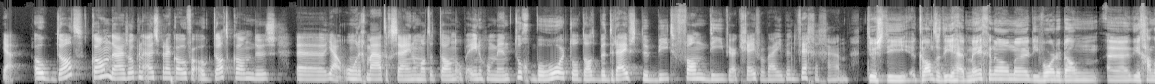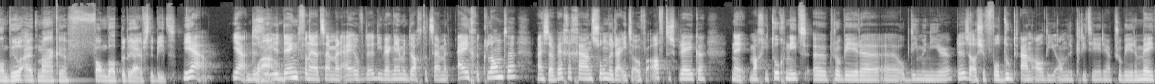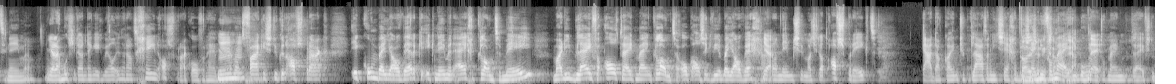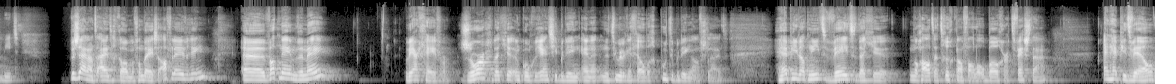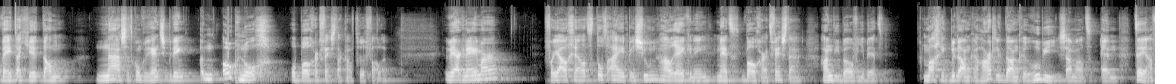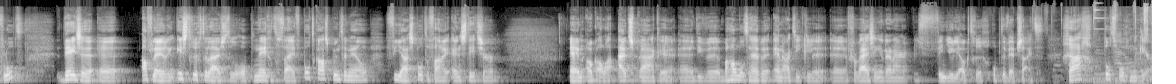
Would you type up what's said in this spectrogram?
Ja, ook dat kan, daar is ook een uitspraak over, ook dat kan dus eh, ja, onrechtmatig zijn, omdat het dan op enig moment toch behoort tot dat bedrijfsdebiet van die werkgever waar je bent weggegaan. dus die klanten die je hebt meegenomen, die, worden dan, eh, die gaan dan deel uitmaken van dat bedrijfsdebiet. Ja, ja dus je denkt van ja, het zijn mijn eigen, die werknemer dacht het zijn mijn eigen klanten. Maar hij is daar weggegaan zonder daar iets over af te spreken. Nee, mag je toch niet uh, proberen uh, op die manier. Dus als je voldoet aan al die andere criteria, proberen mee te nemen. Ja, daar moet je daar denk ik wel inderdaad geen afspraak over hebben. Mm -hmm. Want vaak is het natuurlijk een afspraak. Ik kom bij jou werken, ik neem mijn eigen klanten mee. Maar die blijven altijd mijn klanten. Ook als ik weer bij jou wegga, ja. dan neem ik ze. Maar als je dat afspreekt, ja. ja. dan kan je natuurlijk later niet zeggen: die zijn nu van mij, ja. die behoren nee. tot mijn bedrijfsgebied. We zijn aan het eind gekomen van deze aflevering. Uh, wat nemen we mee? Werkgever, zorg dat je een concurrentiebeding en een, natuurlijk een geldig boetebeding afsluit. Heb je dat niet, weet dat je nog altijd terug kan vallen op Bogart Vesta. En heb je het wel, weet dat je dan naast het concurrentiebeding ook nog op Bogart Vesta kan terugvallen. Werknemer, voor jou geldt tot aan je pensioen, hou rekening met Bogart Vesta. Hang die boven je bed. Mag ik bedanken, hartelijk danken, Ruby Samat en Thea Vlot. Deze uh, aflevering is terug te luisteren op 9 tot 5 podcast.nl via Spotify en Stitcher. En ook alle uitspraken uh, die we behandeld hebben en artikelen, uh, verwijzingen daarnaar vinden jullie ook terug op de website. Graag tot volgende keer.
